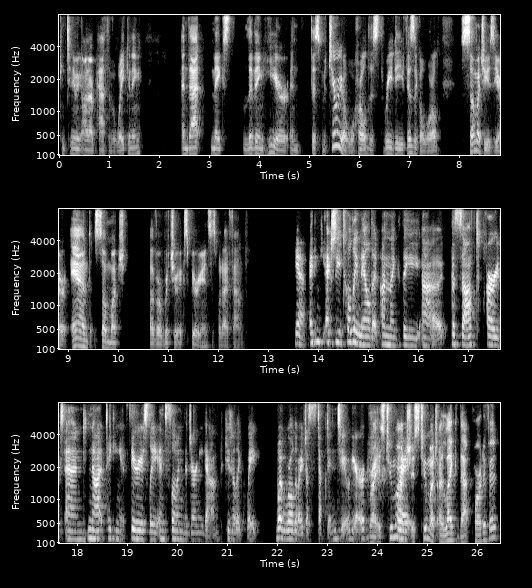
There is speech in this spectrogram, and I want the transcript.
continuing on our path of awakening. And that makes living here in this material world, this 3D physical world, so much easier and so much of a richer experience, is what I found. Yeah, I think actually you totally nailed it on like the uh the soft part and not taking it seriously and slowing the journey down because you're like, wait, what world have I just stepped into here? Right. It's too much. Right. It's too much. I like that part of it,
